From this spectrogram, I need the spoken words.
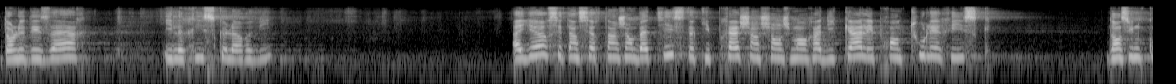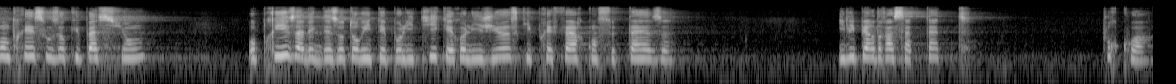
Dans le désert, ils risquent leur vie. Ailleurs, c'est un certain Jean-Baptiste qui prêche un changement radical et prend tous les risques dans une contrée sous occupation, aux prises avec des autorités politiques et religieuses qui préfèrent qu'on se taise. Il y perdra sa tête. Pourquoi?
